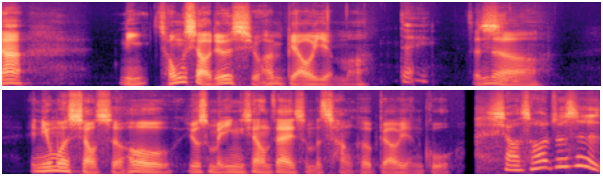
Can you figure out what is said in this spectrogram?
那你从小就喜欢表演吗？对，真的啊、诶你有没有小时候有什么印象，在什么场合表演过？小时候就是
